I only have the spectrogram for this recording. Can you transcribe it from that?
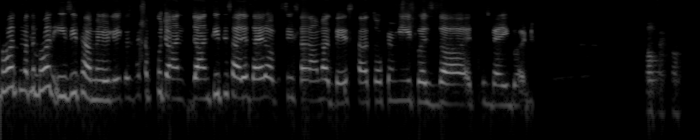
بہت مطلب بہت ایزی تھا میرے لیے میں سب کو جانتی تھی سارے ظاہر obviously اسلام آباد بیس تھا تو it was very good. Perfect, perfect.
